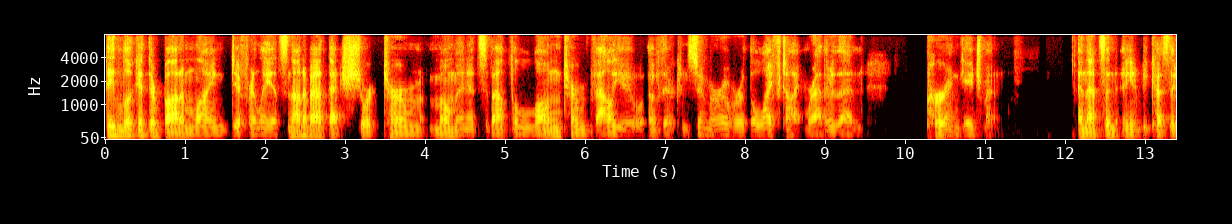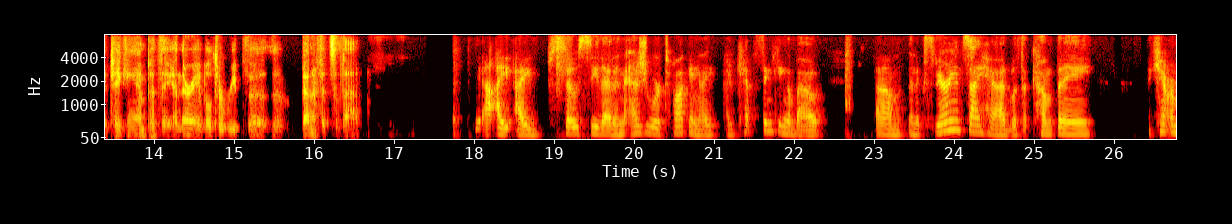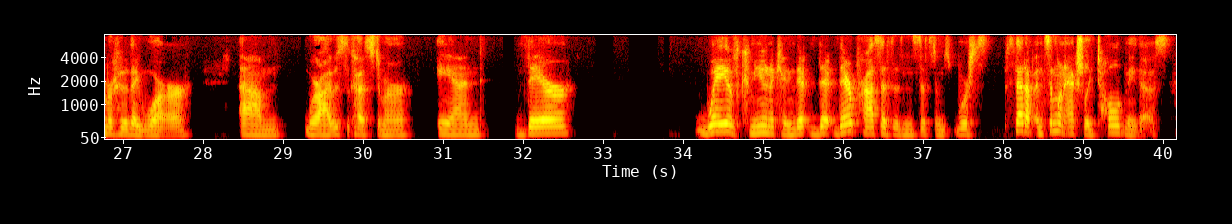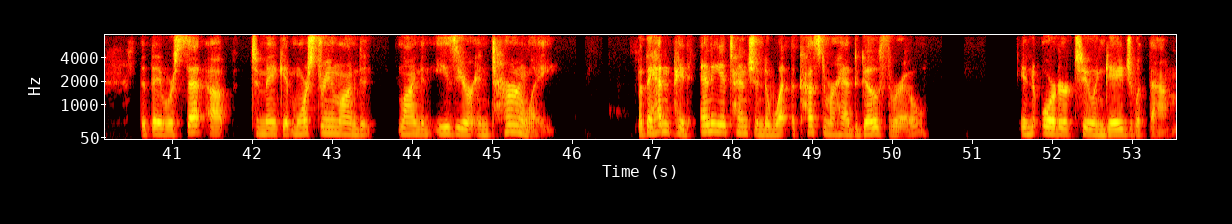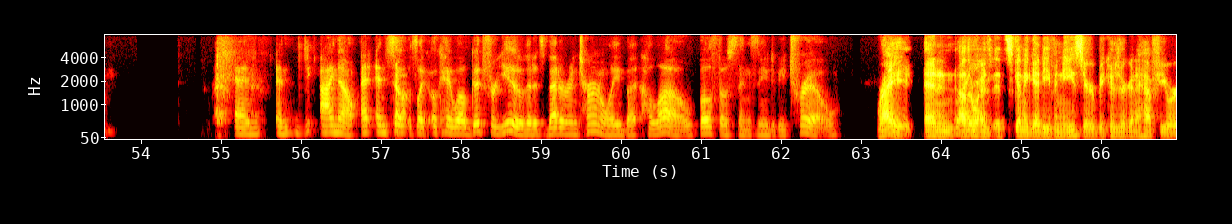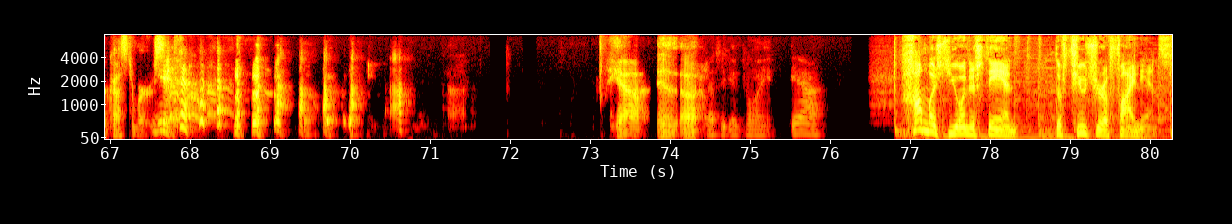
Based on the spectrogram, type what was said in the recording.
they look at their bottom line differently. It's not about that short term moment, it's about the long term value of their consumer over the lifetime rather than per engagement. And that's an, you know, because they're taking empathy and they're able to reap the, the benefits of that. Yeah, I, I so see that. And as you were talking, I, I kept thinking about um, an experience I had with a company. I can't remember who they were. Um, where I was the customer and their way of communicating, their, their, their processes and systems were set up. And someone actually told me this that they were set up to make it more streamlined and, lined and easier internally, but they hadn't paid any attention to what the customer had to go through in order to engage with them and and i know and, and so yeah. it's like okay well good for you that it's better internally but hello both those things need to be true right and right? otherwise it's going to get even easier because you're going to have fewer customers yeah. yeah it, uh, that's a good point yeah how much do you understand the future of finance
